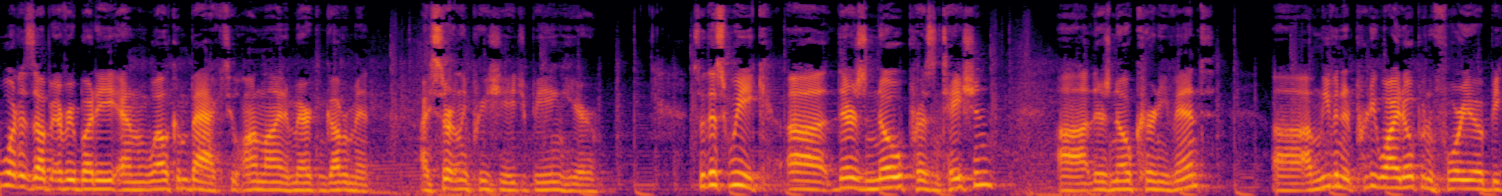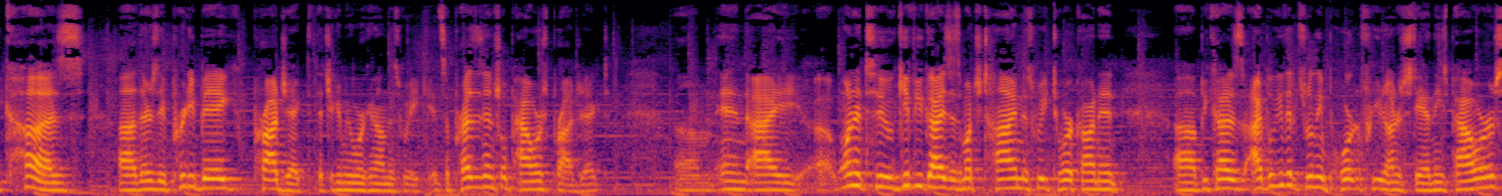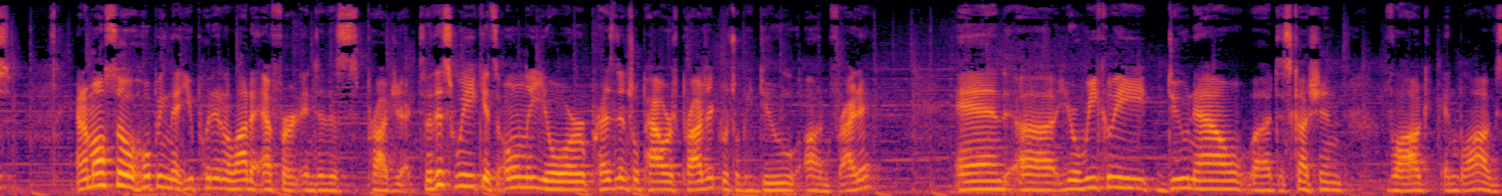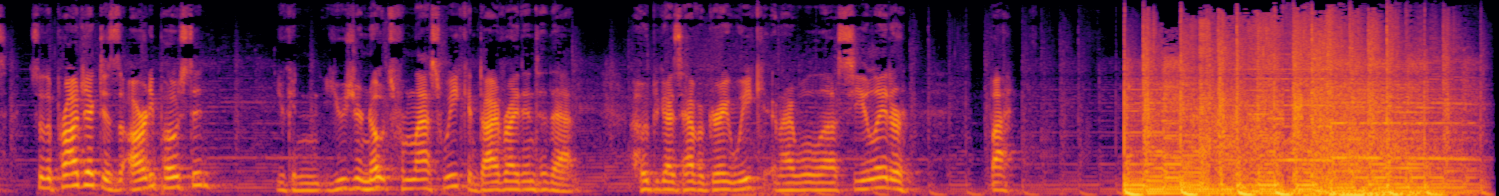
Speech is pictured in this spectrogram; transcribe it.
What is up, everybody, and welcome back to Online American Government. I certainly appreciate you being here. So this week, uh, there's no presentation, uh, there's no current event. Uh, I'm leaving it pretty wide open for you because uh, there's a pretty big project that you're gonna be working on this week. It's a presidential powers project. Um, and I uh, wanted to give you guys as much time this week to work on it uh, because I believe that it's really important for you to understand these powers. And I'm also hoping that you put in a lot of effort into this project. So this week, it's only your Presidential Powers project, which will be due on Friday, and uh, your weekly Do Now uh, discussion, vlog, and blogs. So the project is already posted. You can use your notes from last week and dive right into that. I hope you guys have a great week, and I will uh, see you later. Bye.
